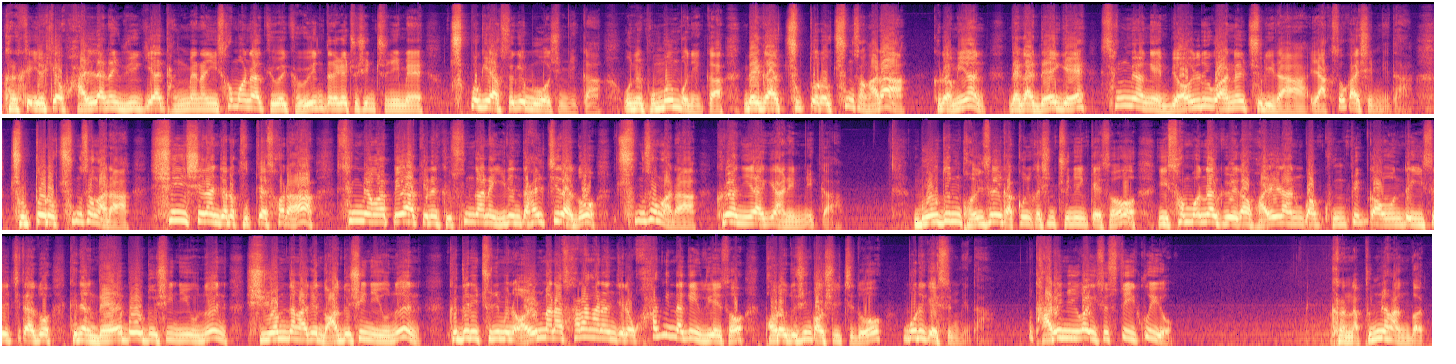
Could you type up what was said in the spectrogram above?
그렇게 이렇게 환란의 위기와 당면한 이 서머나 교회 교인들에게 주신 주님의 축복의 약속이 무엇입니까? 오늘 본문 보니까 내가 죽도록 충성하라. 그러면 내가 내게 생명의 멸류관을 주리라 약속하십니다. 죽도록 충성하라. 신실한 자로 굳게 서라. 생명을 빼앗기는 그 순간에 이른다 할지라도 충성하라. 그런 이야기 아닙니까? 모든 권세를 갖고 계신 주님께서 이 선문날 교회가 환란과 궁핍 가운데 있을지라도 그냥 내버두신 이유는 시험당하게 놔두신 이유는 그들이 주님을 얼마나 사랑하는지를 확인하기 위해서 벌어두신 것일지도 모르겠습니다. 또 다른 이유가 있을 수도 있고요. 그러나 분명한 것,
